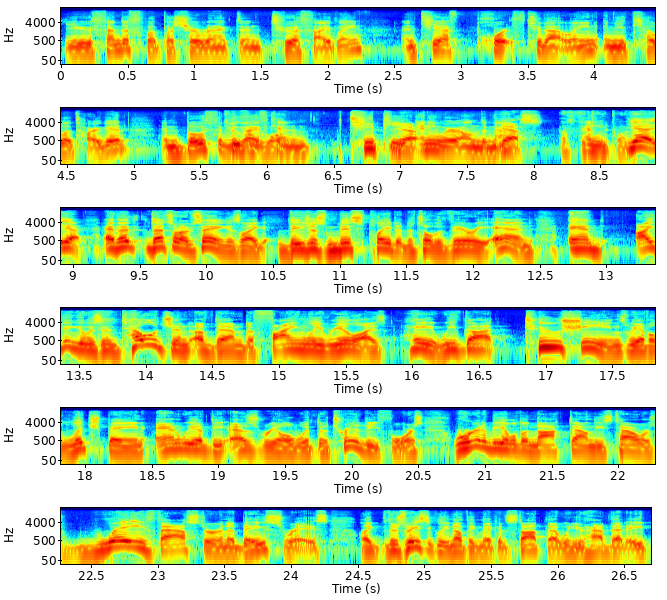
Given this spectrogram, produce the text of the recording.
you send a split pusher Renekton to a side lane, and TF ports to that lane, and you kill a target, and both of you guys can TP Yeah. anywhere on the map. Yes. That's the and key point. Yeah, yeah. And that, that's what I'm saying is like they just misplayed it until the very end. And I think it was intelligent of them to finally realize hey, we've got two Sheens, we have a Lichbane, and we have the Ezreal with the Trinity Force. We're going to be able to knock down these towers way faster in a base race. Like there's basically nothing that can stop that when you have that AP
